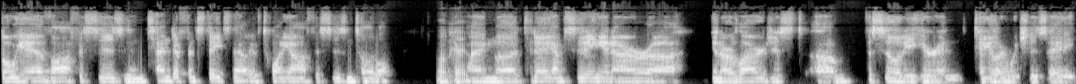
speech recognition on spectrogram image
but we have offices in 10 different states now. We have 20 offices in total. Okay. I'm uh, today. I'm sitting in our uh, in our largest um, facility here in Taylor, which is a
